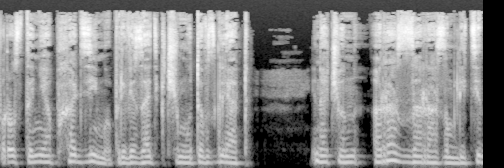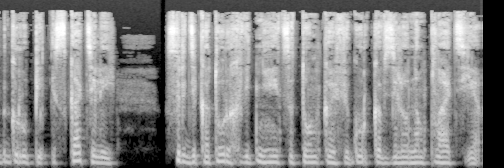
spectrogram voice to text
Просто необходимо привязать к чему-то взгляд, иначе он раз за разом летит к группе искателей, среди которых виднеется тонкая фигурка в зеленом платье.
